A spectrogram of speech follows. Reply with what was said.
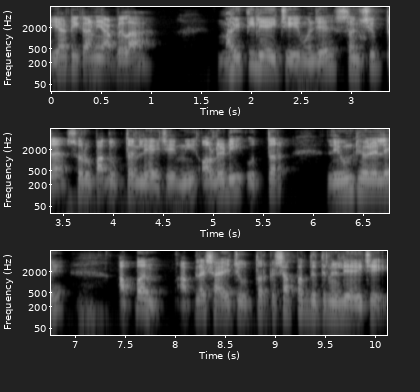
या ठिकाणी आपल्याला माहिती लिहायची म्हणजे संक्षिप्त स्वरूपात उत्तर लिहायचे मी ऑलरेडी उत्तर लिहून ठेवलेले आपण आपल्या शाळेचे उत्तर कशा पद्धतीने लिहायचे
